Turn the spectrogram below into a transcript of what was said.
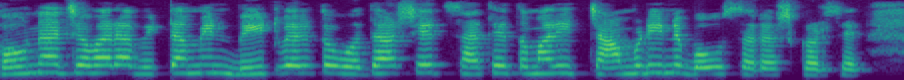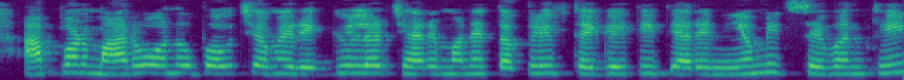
ઘઉંના જવારા વિટામિન બી ટ્વેલ્વ તો વધારશે જ, સાથે તમારી ચામડીને બહુ સરસ કરશે. આ પણ મારો અનુભવ છે, અમે રેગ્યુલર જ્યારે મને તકલીફ થઈ ગઈ હતી ત્યારે નિયમિત સેવનથી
